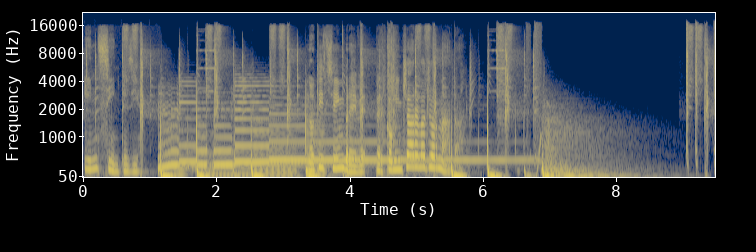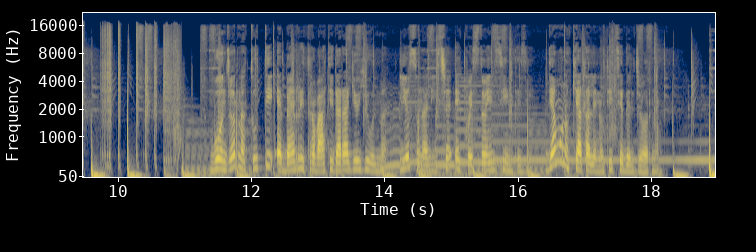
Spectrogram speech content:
in sintesi. Notizie in breve per cominciare la giornata. Buongiorno a tutti e ben ritrovati da Radio Yulm. Io sono Alice e questo è In Sintesi. Diamo un'occhiata alle notizie del giorno.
